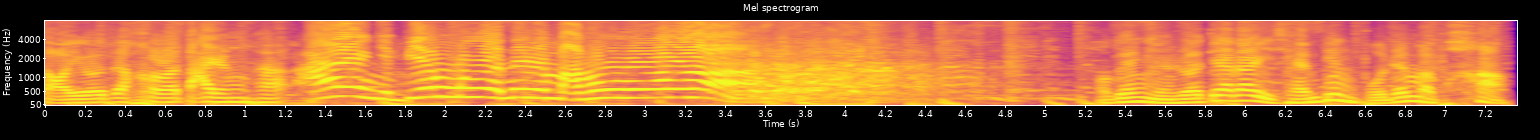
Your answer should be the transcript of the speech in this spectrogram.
导游在后边大声喊：“哎，你别摸，那是马蜂窝。”我跟你们说，调调以前并不这么胖。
